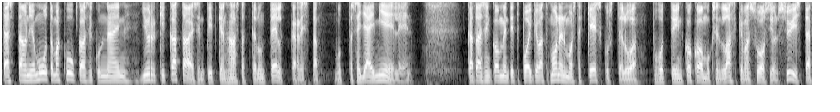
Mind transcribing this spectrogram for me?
Tästä on jo muutama kuukausi, kun näin Jyrki Kataisen pitkän haastattelun telkkarista, mutta se jäi mieleen. Kataisen kommentit poikevat monenmoista keskustelua. Puhuttiin kokoomuksen laskevan suosion syistä,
